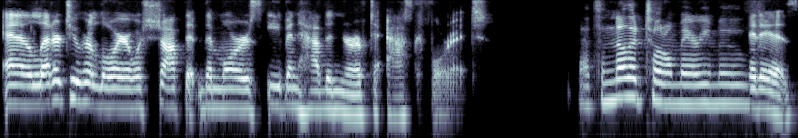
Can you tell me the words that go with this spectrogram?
And a letter to her lawyer was shocked that the Mowrers even had the nerve to ask for it. That's another total Mary move. It is.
